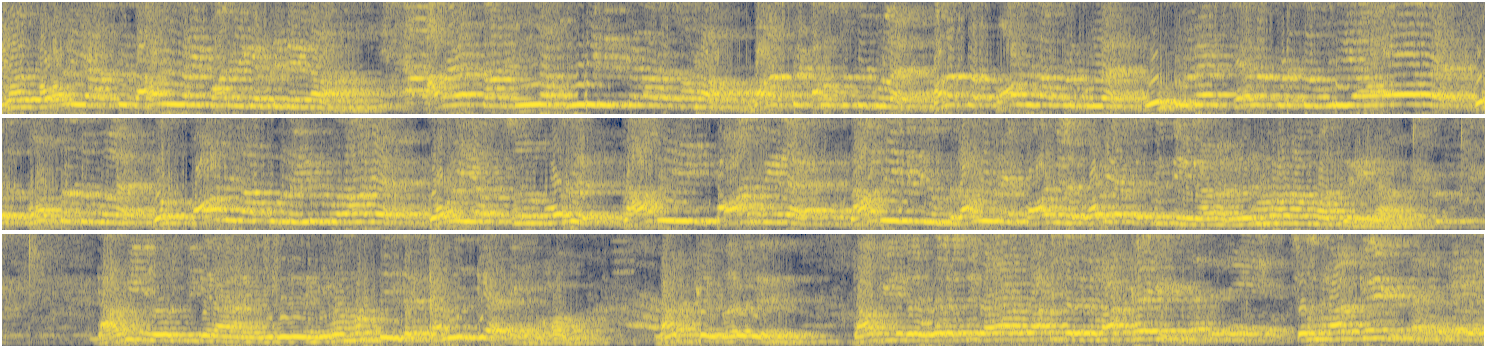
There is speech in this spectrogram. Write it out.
இவன் கோலியாத்து தாவீதை பார்வைக்கு எப்படி தெரிகிறான்? அவன் தான் எல்லாம் மூடி நிற்கிறதாக சொல்றான். பலத்த கவசத்துக்குள்ள பலத்த பாதுகாப்புக்குள்ள நிர்வாணமா தாவீது யோசிக்கிறான் இது இவன் வந்து இந்த கண்ணுக்கு அதிகம் நாட்கள் வருது. தாவீதுகளை உலகத்துக்கு அடையாளம் காட்டி தருகிற நாட்கள் சொல்லுங்க நாட்கள்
